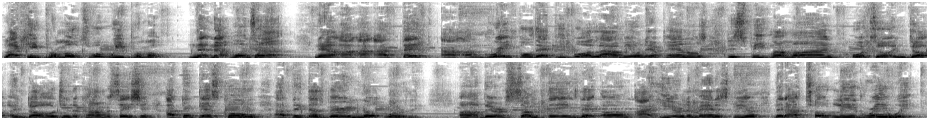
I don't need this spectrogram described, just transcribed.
Like he promotes what we promote. Not, not one time. Now, I, I, I think I, am grateful that people allow me on their panels to speak my mind or to indul- indulge in the conversation. I think that's cool. I think that's very noteworthy. Uh, there are some things that um, I hear in the manosphere that I totally agree with.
